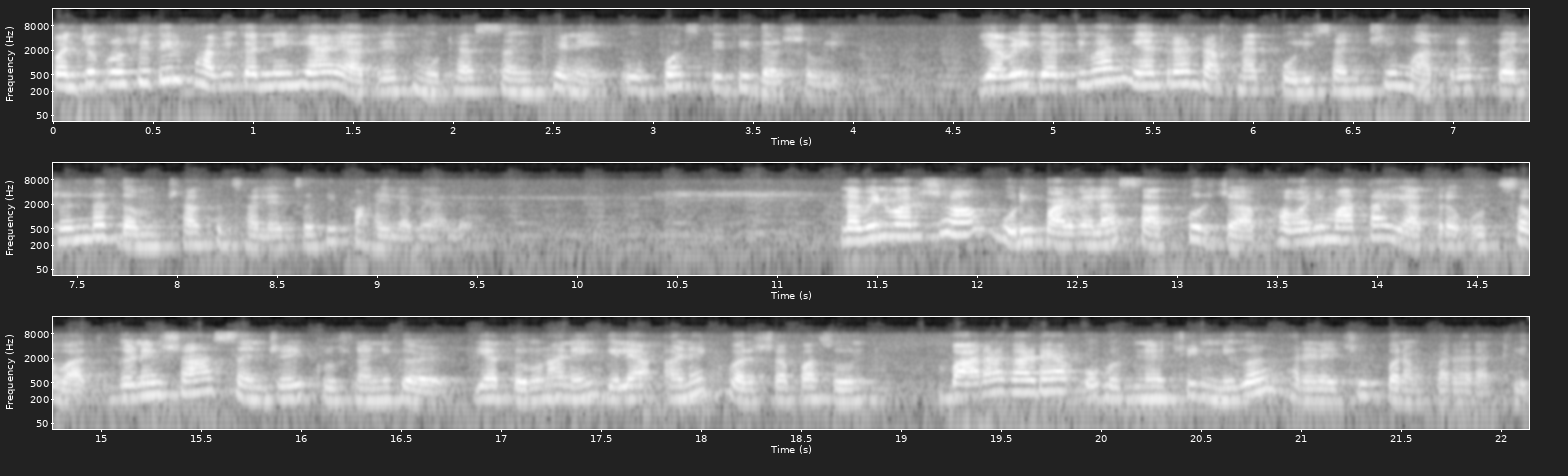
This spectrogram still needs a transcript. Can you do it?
पंचक्रोशीतील भाविकांनी या यात्रेत मोठ्या संख्येने उपस्थिती दर्शवली. यावेळी गर्दीवर नियंत्रण राखण्यात पोलिसांची मात्र प्रचंड दमछाक झाल्याचंही पाहायला मिळालं. नवीन वर्ष गुढीपाडव्याला सातपूरच्या भवानी माता यात्रा उत्सवात गणेशा संजय कृष्णा निगळ या तरुणाने गेल्या अनेक वर्षापासून बारा गाड्या ओढण्याची निगळ भरण्याची परंपरा राखली.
